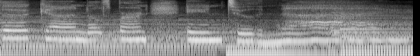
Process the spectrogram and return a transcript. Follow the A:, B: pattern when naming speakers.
A: the candles burn into the night.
